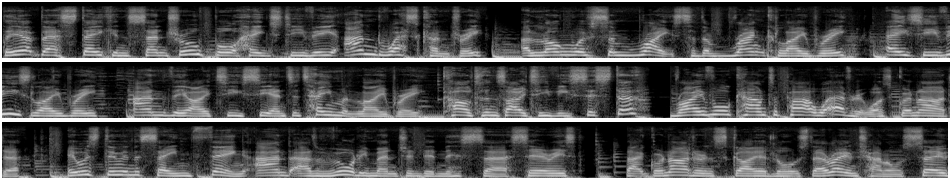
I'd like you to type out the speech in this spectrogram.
They upped their stake in Central, bought HTV and West Country, along with some rights to the Rank Library, ATV's library, and the ITC Entertainment Library. Carlton's ITV sister, rival, counterpart, whatever it was, Granada, it was doing the same thing, and as we've already mentioned in this uh, series, that Granada and Sky had launched their own channels, so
